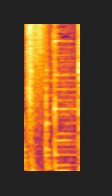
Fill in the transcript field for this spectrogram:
Thank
